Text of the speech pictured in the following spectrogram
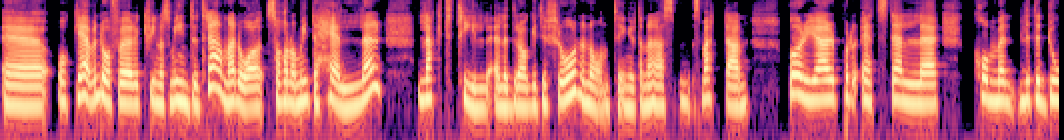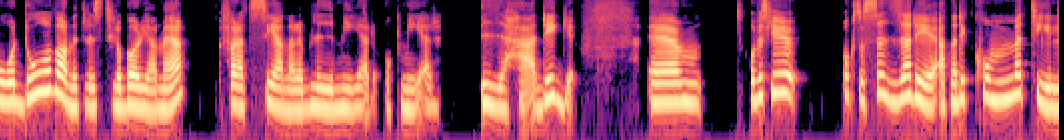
Eh, och även då för kvinnor som inte tränar då så har de inte heller lagt till eller dragit ifrån någonting, utan den här smärtan börjar på ett ställe, kommer lite då och då vanligtvis till att börja med, för att senare bli mer och mer ihärdig. Um, ehm, och vi ska ju också säga det att när det kommer till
